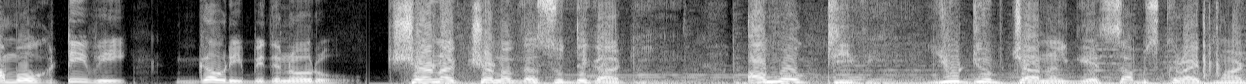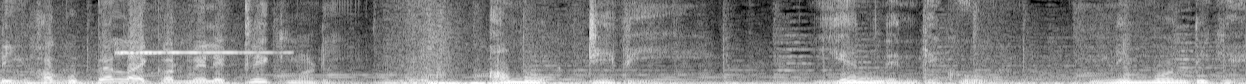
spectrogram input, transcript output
ಅಮೋಘ್ ಟಿವಿ ಗೌರಿಬಿದನೂರು ಕ್ಷಣ ಕ್ಷಣದ ಸುದ್ದಿಗಾಗಿ ಅಮೋಕ್ ಟಿವಿ ಯೂಟ್ಯೂಬ್ ಚಾನೆಲ್ಗೆ ಸಬ್ಸ್ಕ್ರೈಬ್ ಮಾಡಿ ಹಾಗೂ ಬೆಲ್ ಐಕಾನ್ ಮೇಲೆ ಕ್ಲಿಕ್ ಮಾಡಿ. ಅಮೋಕ್ ಟಿವಿ ಎಂದೆಂದಿಗೂ ನಿಮ್ಮೊಂದಿಗೆ.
